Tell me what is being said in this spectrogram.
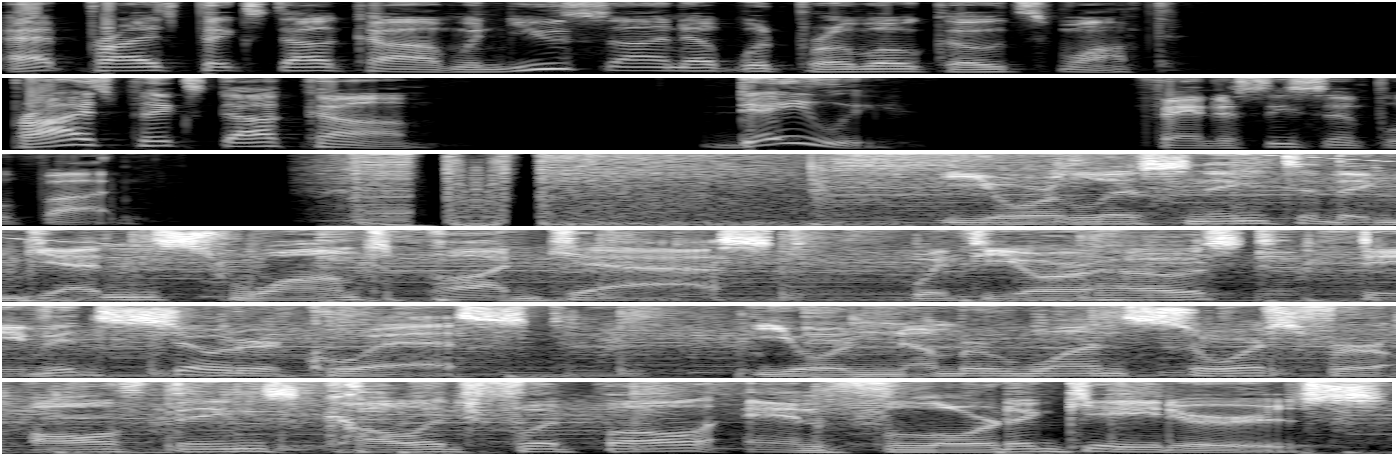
at prizepicks.com when you sign up with promo code SWAMPED. Prizepicks.com. Daily Fantasy Simplified. You're listening to the Getting Swamped podcast with your host, David Soderquist your number one source for all things college football and Florida Gators.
